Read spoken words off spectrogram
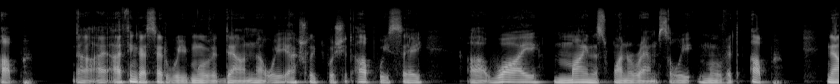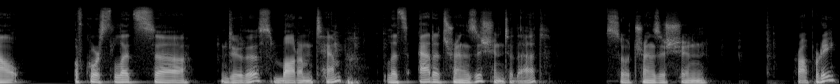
up. Uh, I, I, think I said we move it down. No, we actually push it up. We say uh, y minus 1 rem, so we move it up. Now, of course, let's uh, do this, bottom temp. Let's add a transition to that. So transition property.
